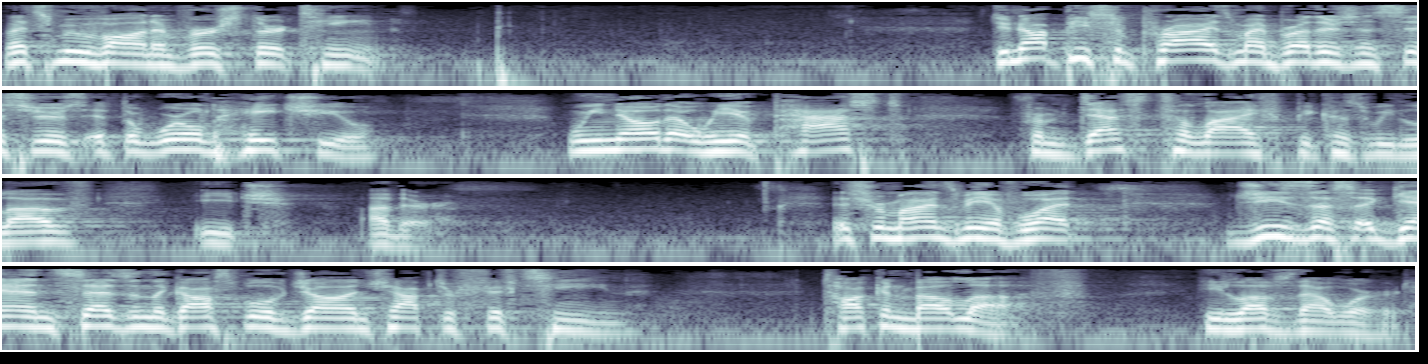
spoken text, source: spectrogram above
Let's move on in verse 13. Do not be surprised, my brothers and sisters, if the world hates you. We know that we have passed from death to life because we love each other. This reminds me of what Jesus again says in the Gospel of John chapter 15, talking about love. He loves that word.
